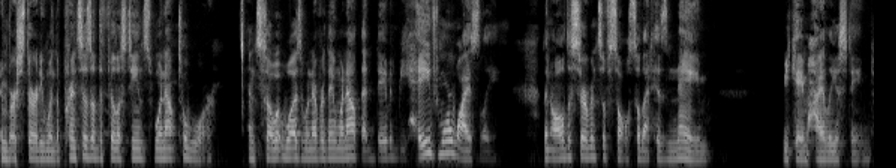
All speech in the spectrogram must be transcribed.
in verse 30, when the princes of the Philistines went out to war, and so it was whenever they went out that David behaved more wisely than all the servants of Saul, so that his name became highly esteemed.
